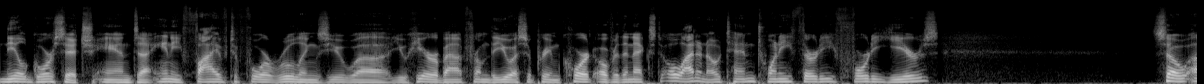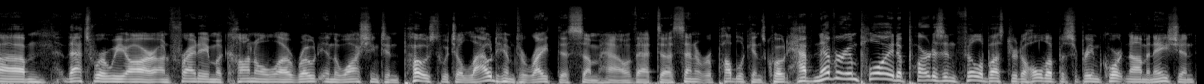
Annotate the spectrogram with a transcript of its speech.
Neil Gorsuch and uh, any five to four rulings you uh, you hear about from the U.S. Supreme Court over the next, oh, I don't know, 10, 20, 30, 40 years. So um, that's where we are. On Friday, McConnell uh, wrote in the Washington Post, which allowed him to write this somehow, that uh, Senate Republicans, quote, have never employed a partisan filibuster to hold up a Supreme Court nomination.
